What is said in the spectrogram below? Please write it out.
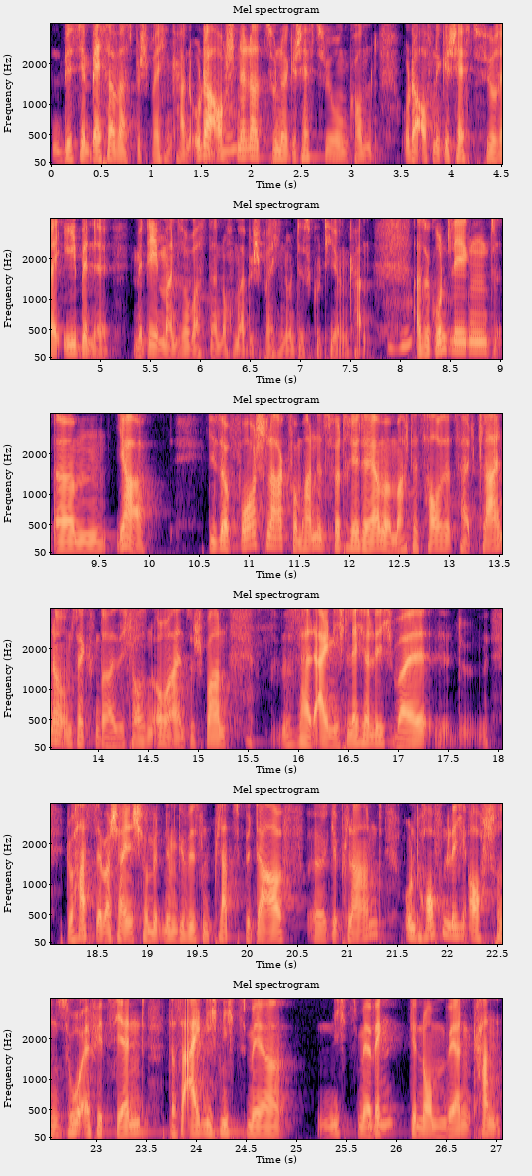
ein bisschen besser was besprechen kann oder auch schneller zu einer Geschäftsführung kommt oder auf eine Geschäftsführerebene, mit dem man sowas dann nochmal besprechen und diskutieren kann. Also grundlegend, ähm, ja, dieser Vorschlag vom Handelsvertreter, ja, man macht das Haus jetzt halt kleiner, um 36.000 Euro einzusparen, das ist halt eigentlich lächerlich, weil du, du hast ja wahrscheinlich schon mit einem gewissen Platzbedarf äh, geplant und hoffentlich auch schon so effizient, dass eigentlich nichts mehr nichts mehr weggenommen werden kann.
